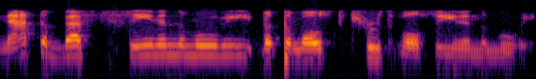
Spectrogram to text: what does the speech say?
Not the best scene in the movie, but the most truthful scene in the movie.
